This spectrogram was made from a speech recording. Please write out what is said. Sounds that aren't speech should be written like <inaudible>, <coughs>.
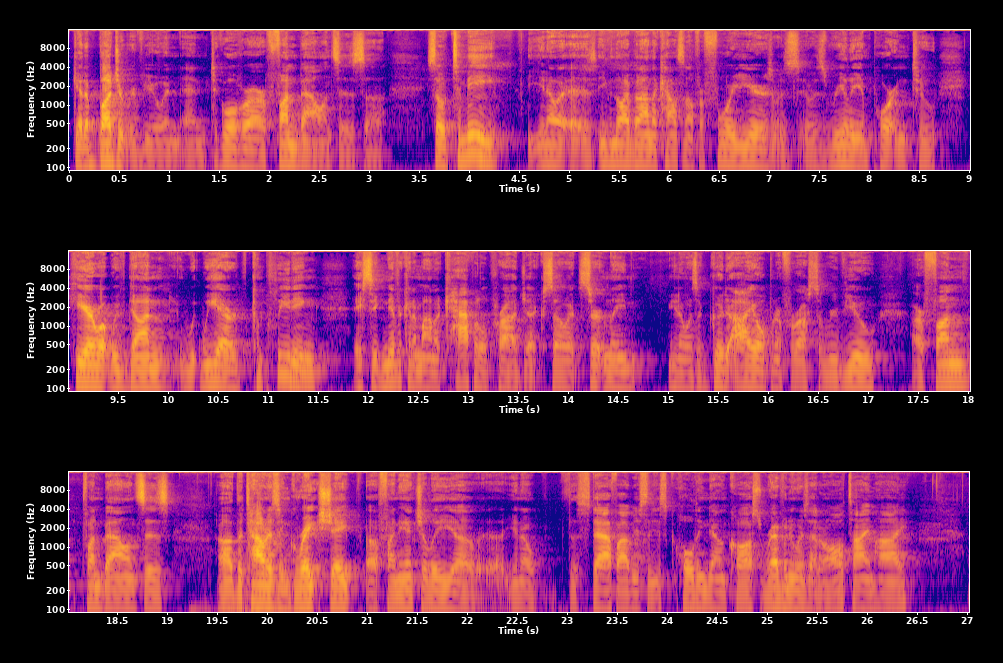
get a budget review and, and to go over our fund balances. Uh, so to me, you know, as, even though I've been on the council now for four years, it was it was really important to hear what we've done. We, we are completing a significant amount of capital projects, so it certainly, you know, was a good eye opener for us to review our fund fund balances. Uh, the town is in great shape uh, financially. Uh, you know, the staff obviously is holding down costs. Revenue is at an all-time high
